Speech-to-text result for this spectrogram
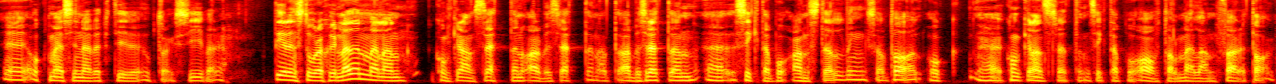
eh, och med sina respektive uppdragsgivare. Det är den stora skillnaden mellan konkurrensrätten och arbetsrätten. Att arbetsrätten eh, siktar på anställningsavtal och eh, konkurrensrätten siktar på avtal mellan företag.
